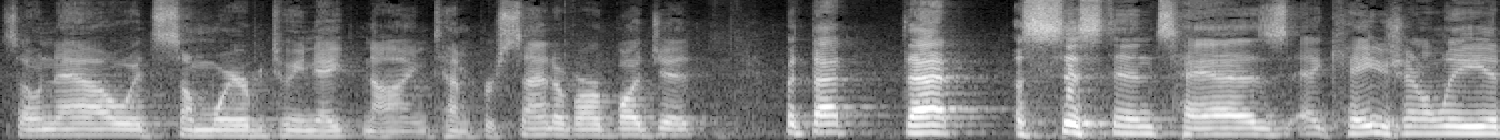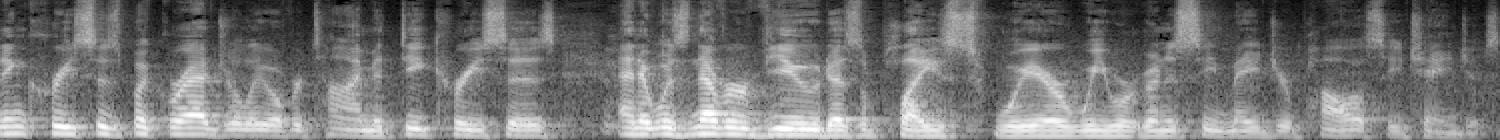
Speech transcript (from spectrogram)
So now it's somewhere between 8, 9, 10% of our budget. But that, that assistance has occasionally it increases, but gradually over time it decreases. And it was never viewed as a place where we were going to see major policy changes.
